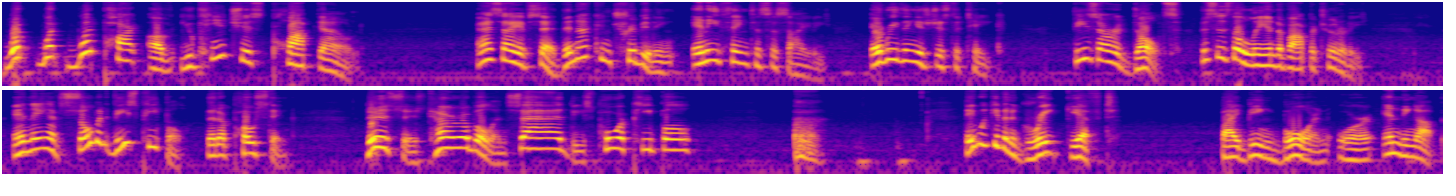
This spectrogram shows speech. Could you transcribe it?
What what what part of you can't just plop down? As I have said, they're not contributing anything to society. Everything is just a take. These are adults. This is the land of opportunity. And they have so many these people that are posting this is terrible and sad. These poor people. they were given a great gift by being born or ending up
